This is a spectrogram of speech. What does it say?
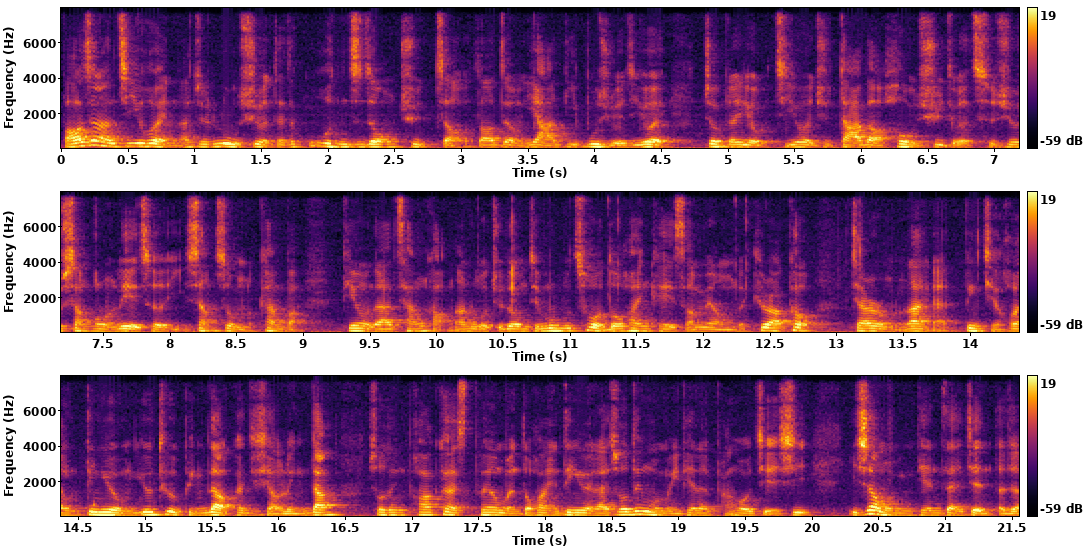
把握这样的机会，那就陆续的在这过程之中去找到这种压低布局的机会，就比较有机会去搭到后续这个持续上攻的列车。车以上是我们的看法，提供大家参考。那如果觉得我们节目不错，都欢迎可以扫描我们的 QR code 加入我们 Line，并且欢迎订阅我们 YouTube 频道，开启小铃铛，收听 Podcast。朋友们都欢迎订阅来收听我们每天的盘后解析。以上，我们明天再见，大家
